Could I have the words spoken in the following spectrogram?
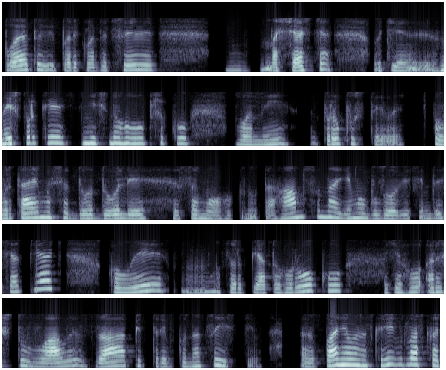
поетові, перекладачеві. На щастя, оті нишпорки з нічного обшуку вони пропустили. Повертаємося до долі самого Кнута Гамсуна. Йому було 85, коли 45-го року його арештували за підтримку нацистів. Е, Пані Олена, скажіть, будь ласка,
